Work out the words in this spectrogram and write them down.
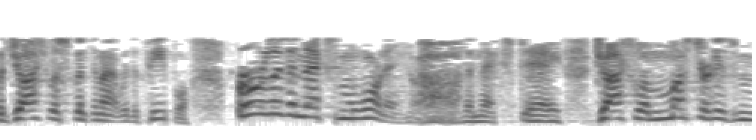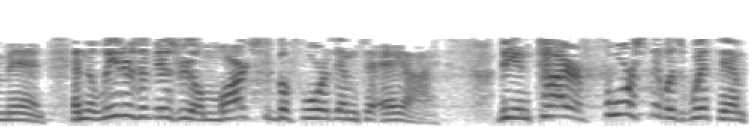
but Joshua spent the night with the people. Early the next morning, oh, the next day, Joshua mustered his men, and the leaders of Israel marched before them to Ai. The entire force that was with him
